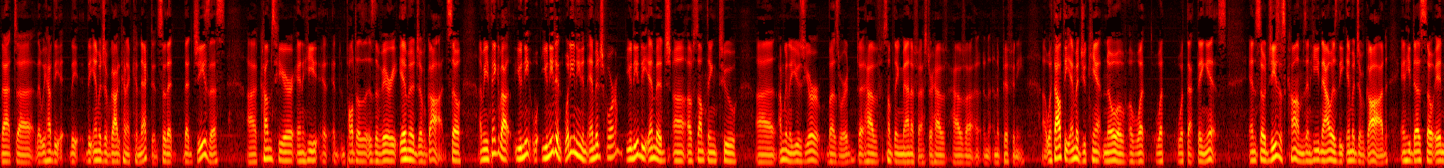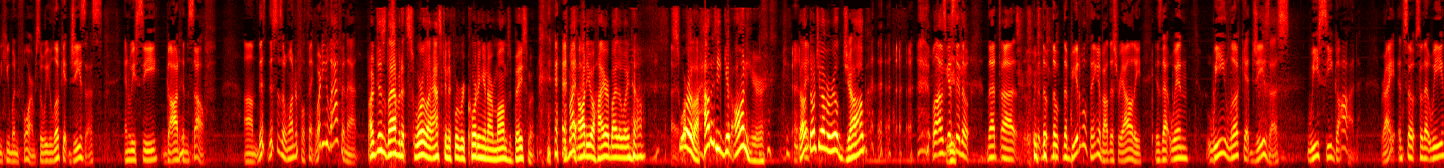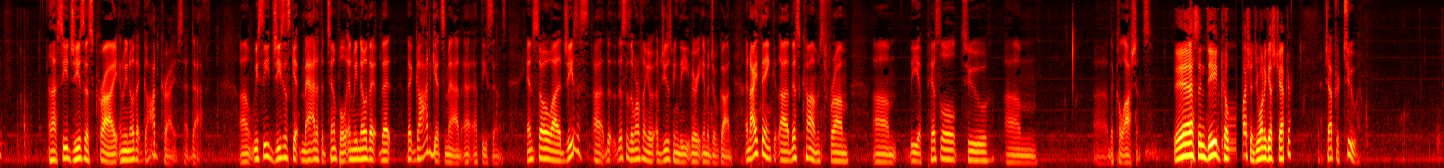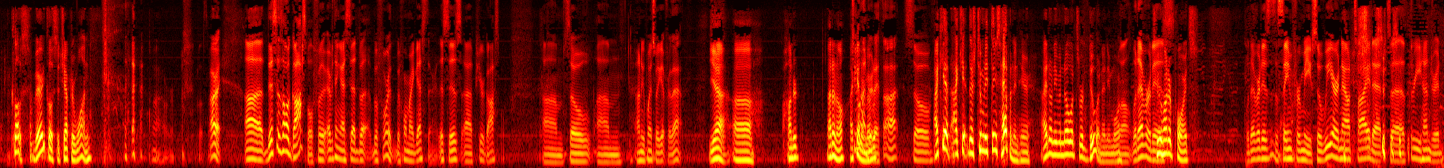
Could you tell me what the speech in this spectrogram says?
that uh, that we have the, the the image of God kind of connected, so that that Jesus uh, comes here and he Paul tells us is the very image of God. So I mean, think about you need you need an, what do you need an image for? You need the image uh, of something to. Uh, I'm going to use your buzzword to have something manifest or have have uh, an, an, epiphany. Uh, without the image, you can't know of, of what what what that thing is. And so Jesus comes and he now is the image of God and he does so in human form. So we look at Jesus and we see God himself. Um, this this is a wonderful thing. What are you laughing at? I'm just laughing at Cwirla asking if we're recording in our mom's basement. Is my audio higher, by the way, now? Cwirla, how did he get on here? Don't, don't you have a real job? Well, I was gonna say though that uh, the, the the beautiful thing about this reality is that when we look at Jesus, we see God, right? And so so that we uh, see Jesus cry, and we know that God cries at death. Uh, we see Jesus get mad at the temple, and we know that that that God gets mad at, at these sins. And so uh, Jesus, uh, th- this is the wonderful thing of, of Jesus being the very image of God. And I think uh, this comes from um, the epistle to um, uh, the Colossians, Yes, indeed. Colossians. You want to guess chapter? chapter two. Close. Very close to chapter 1. All right. Uh, this is all gospel for everything I said before before my guest there. This is uh, pure gospel. Um, so, um, how many points do I get for that? Yeah, uh, 100? I don't know. I can't 200, remember. I thought. So, I can't, I can't, there's too many things happening here. I don't even know what we're doing anymore. well, whatever it is, 200 points. whatever it is, is the same for me. So we are now tied at uh, 300.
